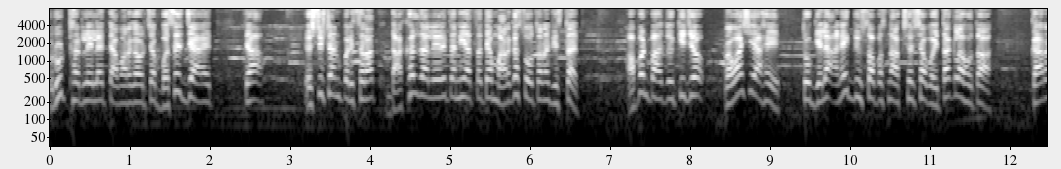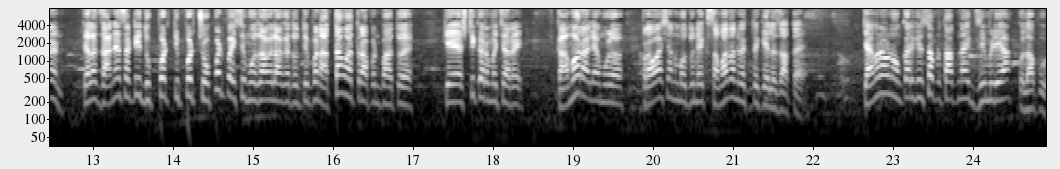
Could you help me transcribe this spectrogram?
रूट ठरलेले आहेत त्या मार्गावरच्या बसेस ज्या आहेत त्या एस टी स्टँड परिसरात दाखल झालेले आहेत आणि आता त्या मार्गस्थ होताना दिसत आहेत आपण पाहतो की जो प्रवासी आहे तो गेल्या अनेक दिवसापासून अक्षरशः वैतागला होता. कारण त्याला जाण्यासाठी दुप्पट तिप्पट चोपट पैसे मोजावे लागत होते पण आता मात्र आपण पाहतोय की एस टी कर्मचारी कामावर आल्यामुळं प्रवाशांमधून एक समाधान व्यक्त केलं जात आहे. Cameraman Omkar Girsa Pratap Naik Zee media Kolhapur.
